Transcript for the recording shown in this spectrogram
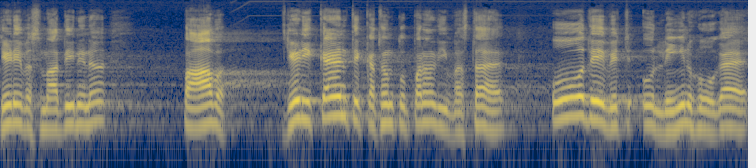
ਜਿਹੜੇ ਵਿਸਮਾਦੀ ਨੇ ਨਾ, ਭਾਵ ਜਿਹੜੀ ਕਹਿਣ ਤੇ ਕਥਨ ਤੋਂ ਪਰਾਂ ਦੀ ਅਵਸਥਾ ਹੈ ਉਹਦੇ ਵਿੱਚ ਉਹ ਲੀਨ ਹੋ ਗਏ,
